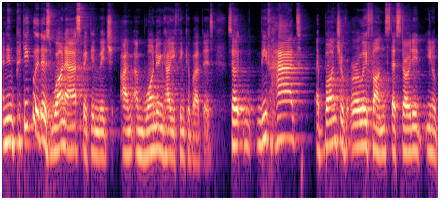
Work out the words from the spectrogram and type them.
And in particular, there's one aspect in which I'm, I'm wondering how you think about this. So we've had a bunch of early funds that started, you know,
